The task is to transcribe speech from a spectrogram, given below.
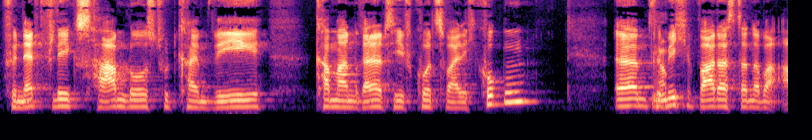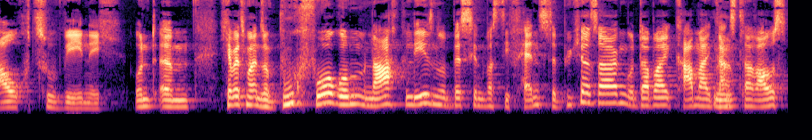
für Netflix, harmlos, tut keinem weh, kann man relativ kurzweilig gucken. Ähm, für ja. mich war das dann aber auch zu wenig. Und ähm, ich habe jetzt mal in so einem Buchforum nachgelesen, so ein bisschen, was die Fans der Bücher sagen, und dabei kam halt ja. ganz klar raus,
